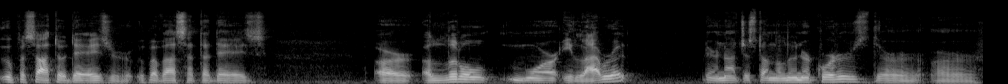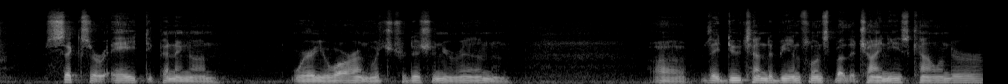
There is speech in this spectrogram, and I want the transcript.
Uposatha days or Upavasata days are a little more elaborate. They're not just on the lunar quarters, there are six or eight, depending on where you are and which tradition you're in. And, uh, they do tend to be influenced by the Chinese calendar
